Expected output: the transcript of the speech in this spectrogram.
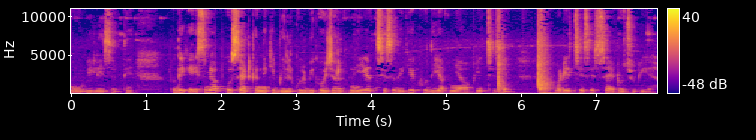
वो भी ले सकते हैं। तो देखिए, इसमें आपको सेट करने की बिल्कुल भी कोई ज़रूरत नहीं है। अच्छे से देखिए, खुद ही अपने आप ही अच्छे से, बड़ी अच्छे से सेट हो चुकी है।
